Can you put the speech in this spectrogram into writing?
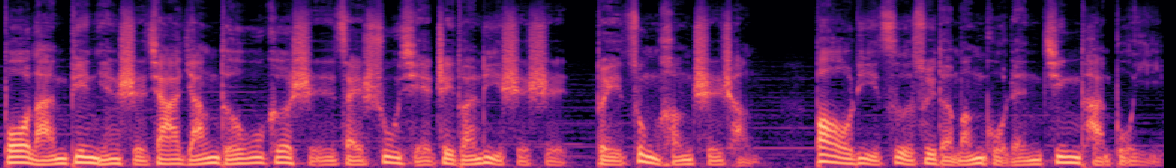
波兰编年史家杨德乌戈什在书写这段历史时，对纵横驰骋、暴力自绥的蒙古人惊叹不已。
